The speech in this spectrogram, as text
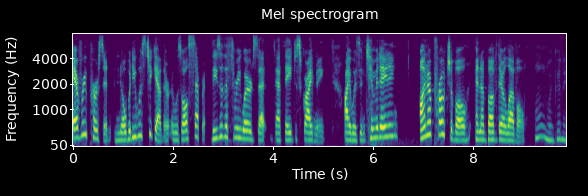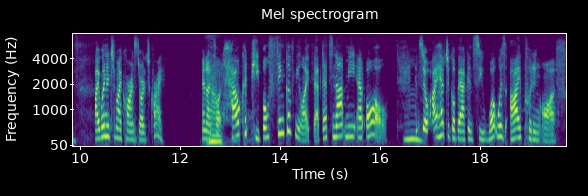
every person, nobody was together, it was all separate. These are the three words that, that they described me. I was intimidating, unapproachable, and above their level. Oh my goodness. I went into my car and started to cry. And I thought, how could people think of me like that? That's not me at all. Mm. And so I had to go back and see what was I putting off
